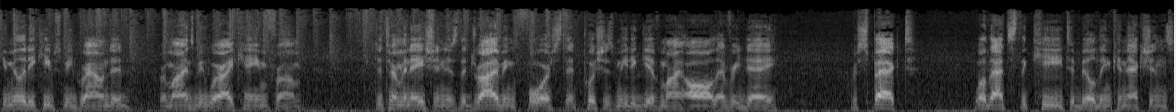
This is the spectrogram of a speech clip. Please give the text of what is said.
Humility keeps me grounded, reminds me where I came from. Determination is the driving force that pushes me to give my all every day. Respect, well, that's the key to building connections,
